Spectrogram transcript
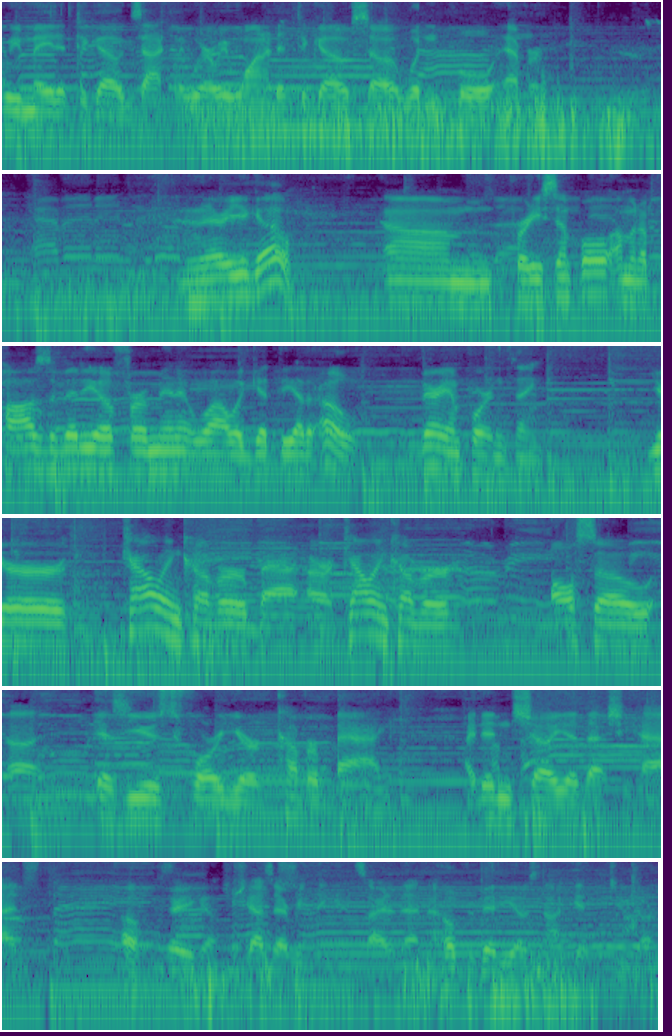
we made it to go exactly where we wanted it to go so it wouldn't pull ever. And there you go. Um, pretty simple. I'm going to pause the video for a minute while we get the other, oh, very important thing. Your cowling cover bat or cowling cover also uh, is used for your cover bag. I didn't show you that she had, oh, there you go. She has everything inside of that. And I hope the video is not getting too dark.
